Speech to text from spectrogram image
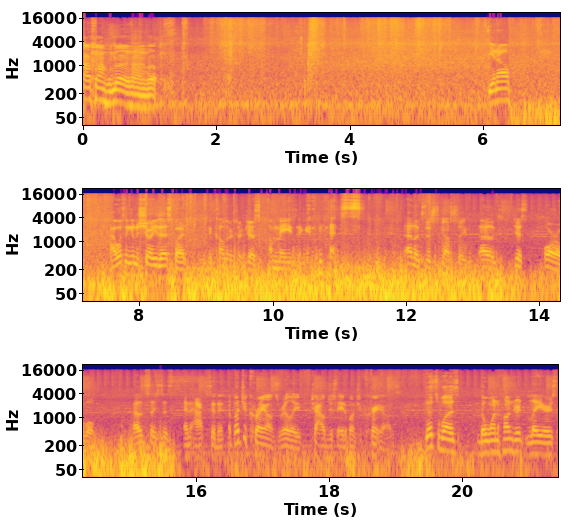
That sounds really good. You know, I wasn't gonna show you this, but the colors are just amazing. that looks disgusting. That looks just horrible. That looks like just an accident. A bunch of crayons, really. Child just ate a bunch of crayons. This was the 100 layers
